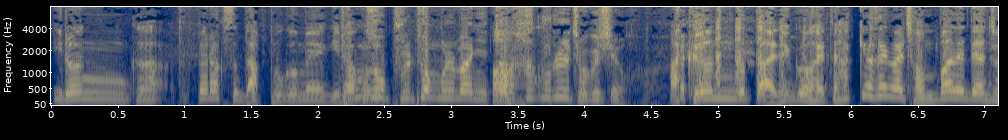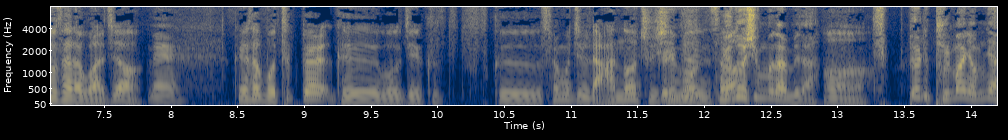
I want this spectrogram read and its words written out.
이런 그 하- 특별학습 납부 금액이라고. 평소 불평불만이 있던 어. 학우를 적으시오. 아, 그런 것도 아니고 하여튼 학교 생활 전반에 대한 조사라고 하죠. 네. 그래서 뭐 특별, 그, 뭐 이제 그, 그 설문지를 그리고 나눠 주시면서. 유도 신문합니다. 어, 어. 특별히 불만이 없냐?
